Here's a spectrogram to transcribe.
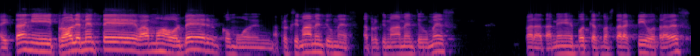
Ahí están y probablemente vamos a volver como en aproximadamente un mes, aproximadamente un mes, para también el podcast va a estar activo otra vez.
